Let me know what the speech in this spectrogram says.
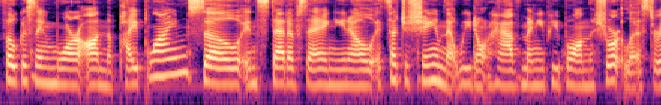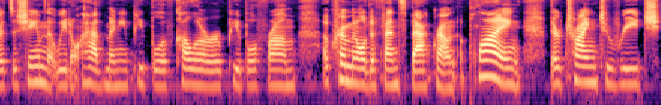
focusing more on the pipeline. So instead of saying, you know, it's such a shame that we don't have many people on the short list, or it's a shame that we don't have many people of color or people from a criminal defense background applying, they're trying to reach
